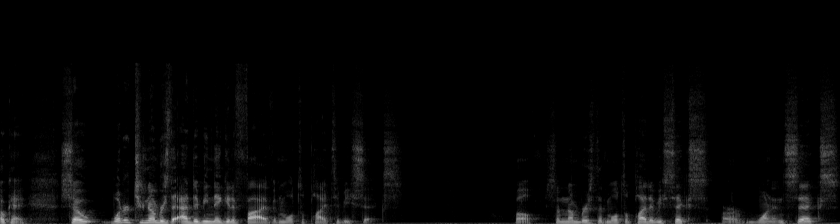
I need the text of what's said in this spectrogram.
Okay, so what are two numbers that add to be negative 5 and multiply to be 6? Well, some numbers that multiply to be 6 are 1 and 6.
